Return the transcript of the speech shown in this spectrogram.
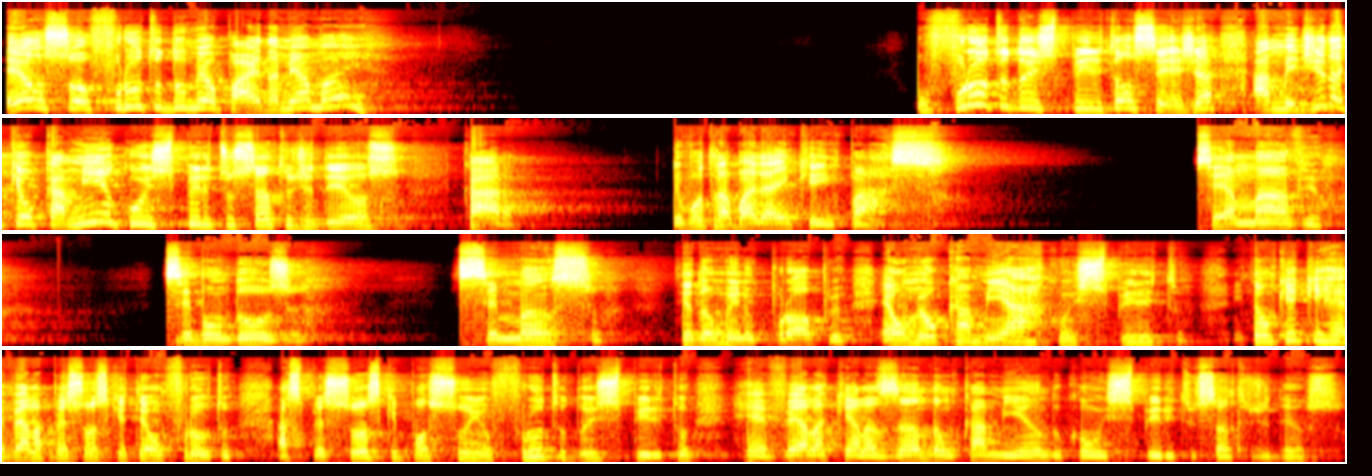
Eu sou fruto do meu pai e da minha mãe. O fruto do Espírito, ou seja, à medida que eu caminho com o Espírito Santo de Deus, cara, eu vou trabalhar em quê? Em paz. Ser amável, ser bondoso, ser manso, ter domínio próprio, é o meu caminhar com o Espírito. Então, o que, que revela pessoas que têm um fruto? As pessoas que possuem o fruto do Espírito revela que elas andam caminhando com o Espírito Santo de Deus.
